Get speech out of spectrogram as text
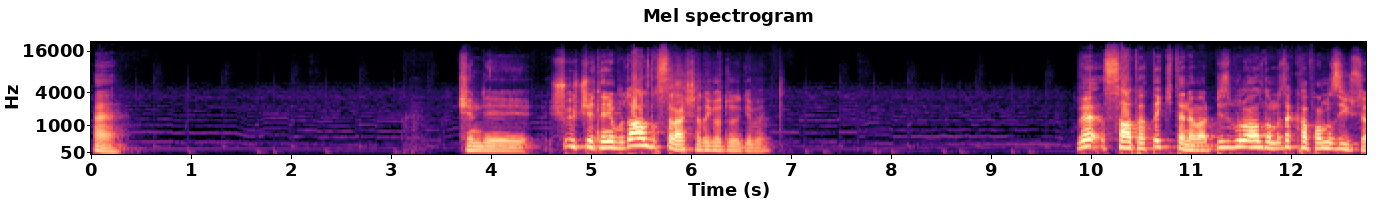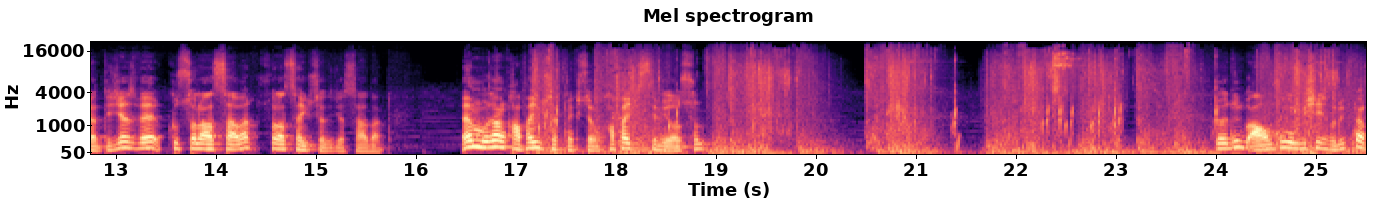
He. Şimdi şu üç yeteneği burada aldık sıra aşağıda gördüğünüz gibi. Ve sağ tarafta iki tane var. Biz bunu aldığımızda kafamızı yükselteceğiz ve kutsal asa var. Kutsal asa yükselteceğiz sağdan. Ben buradan kafayı yükseltmek istiyorum. Kafa iki seviye olsun. Gördüğünüz gibi altın gibi bir şey çıktı. Büyük ihtimal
